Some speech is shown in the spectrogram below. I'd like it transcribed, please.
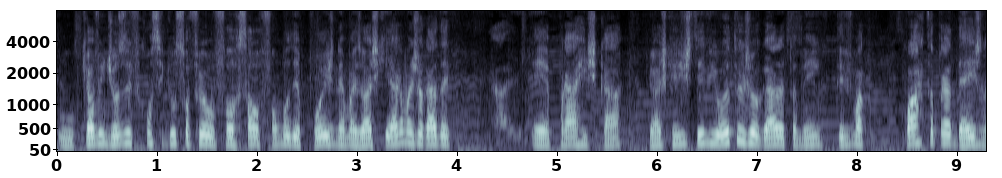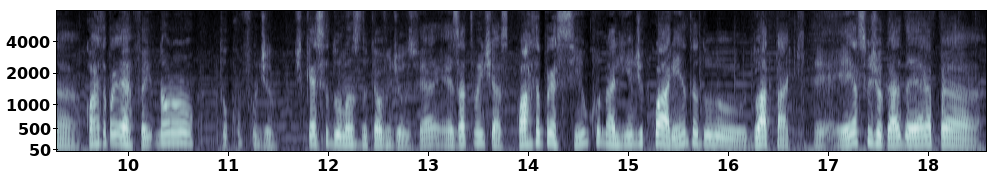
O Kelvin Joseph conseguiu sofrer, forçar o fumble depois, né? Mas eu acho que era uma jogada é, para arriscar. Eu acho que a gente teve outra jogada também. Teve uma quarta para 10 na. Quarta para. É, foi. Não, não, não tô confundindo. Esquece do lance do Kelvin Joseph. É, é exatamente essa. Quarta para 5 na linha de 40 do, do ataque. É, essa jogada era para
